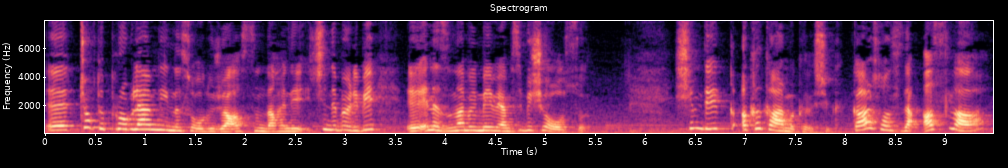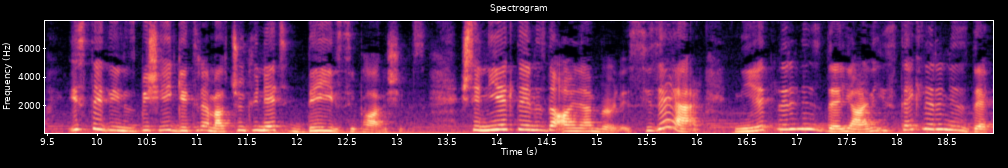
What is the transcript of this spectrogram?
e, çok da problem değil nasıl olacağı aslında. Hani içinde böyle bir e, en azından böyle meyvemsi bir şey olsun. Şimdi akıl karma karışık. Garson size asla istediğiniz bir şeyi getiremez. Çünkü net değil siparişiniz. İşte niyetleriniz de aynen böyle. Siz eğer niyetlerinizde yani isteklerinizde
